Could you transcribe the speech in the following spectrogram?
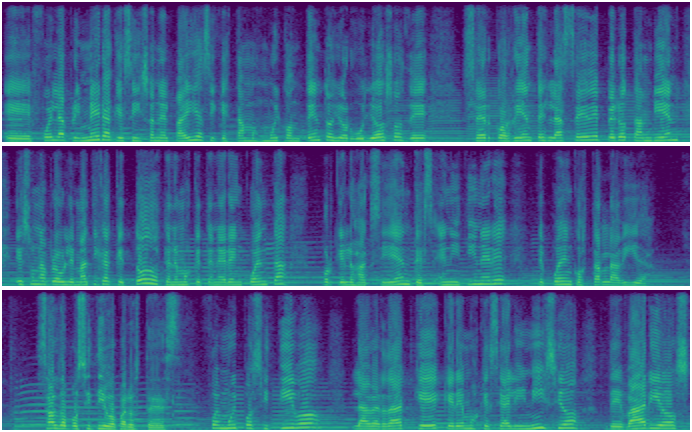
Eh, fue la primera que se hizo en el país, así que estamos muy contentos y orgullosos de ser Corrientes la sede, pero también es una problemática que todos tenemos que tener en cuenta porque los accidentes en itinere te pueden costar la vida. Saldo positivo para ustedes fue muy positivo. La verdad que queremos que sea el inicio de, varios,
